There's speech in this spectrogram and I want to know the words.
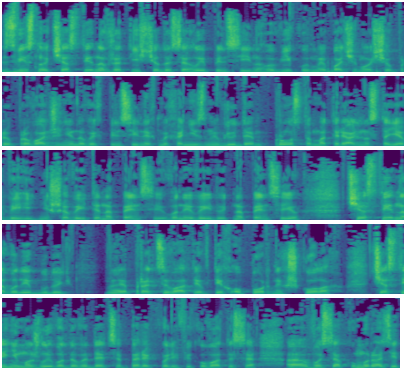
Звісно, частина вже ті, що досягли пенсійного віку, ми бачимо, що при впровадженні нових пенсійних механізмів людям просто матеріально стає вигідніше вийти на пенсію. Вони вийдуть на пенсію. Частина вони будуть. е, Працювати в тих опорних школах, частині можливо доведеться перекваліфікуватися. Е, В усякому разі,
